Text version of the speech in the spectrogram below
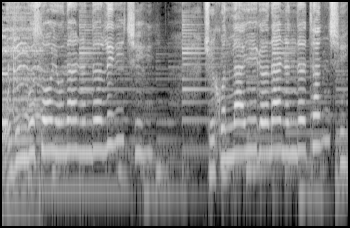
我用过所有男人的力气，却换来一个男人的叹息。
